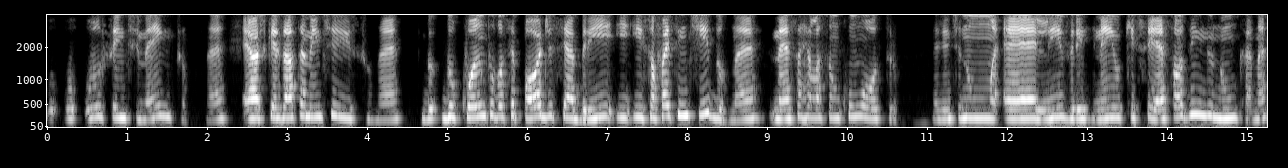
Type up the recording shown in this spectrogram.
o, o, o sentimento, né, eu acho que é exatamente isso, né? Do, do, quanto você pode se abrir e, e, só faz sentido, né, nessa relação com o outro. A gente não é livre nem o que se é sozinho nunca, né?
